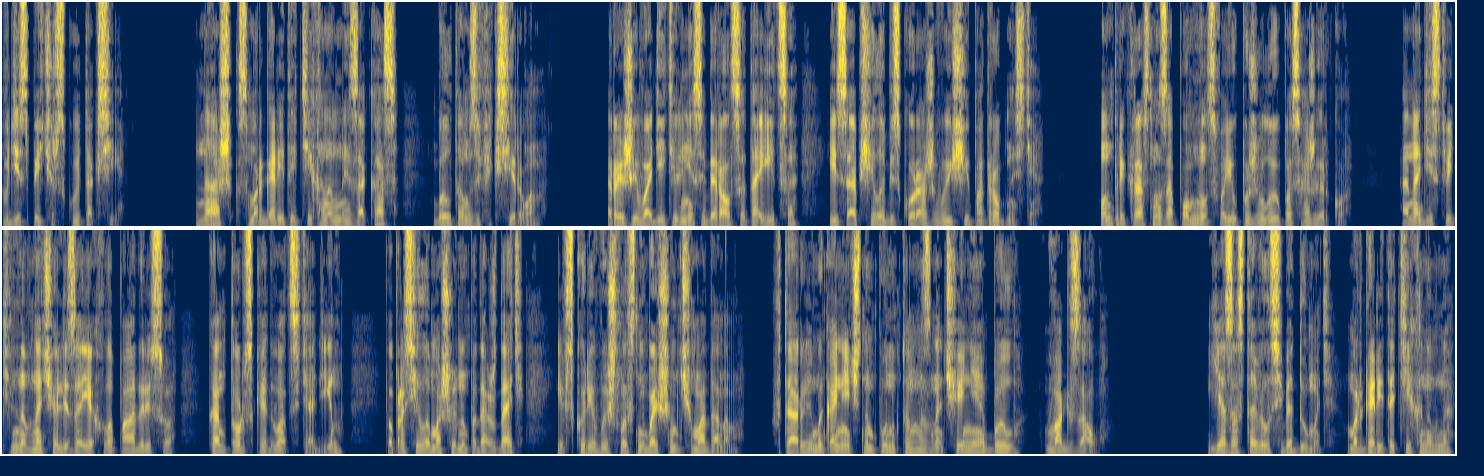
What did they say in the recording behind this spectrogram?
в диспетчерскую такси. Наш с Маргаритой Тихоновной заказ был там зафиксирован. Рыжий водитель не собирался таиться и сообщил обескураживающие подробности. Он прекрасно запомнил свою пожилую пассажирку. Она действительно вначале заехала по адресу Конторская, 21, попросила машину подождать и вскоре вышла с небольшим чемоданом. Вторым и конечным пунктом назначения был вокзал. Я заставил себя думать, Маргарита Тихоновна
